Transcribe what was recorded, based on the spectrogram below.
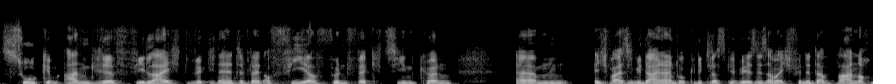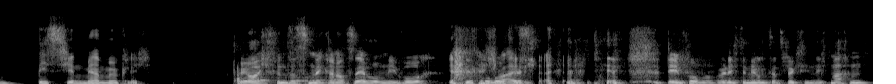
Zug im Angriff vielleicht wirklich, dann hätte vielleicht auf 4, 5 wegziehen können. Ähm, ich weiß nicht, wie dein Eindruck, Niklas, gewesen ist, aber ich finde, da war noch ein bisschen mehr möglich. Ja, ich finde das Meckern auf sehr hohem Niveau. Ja, Den ich Vorwurf weiß. Den, den Vorwurf würde ich den Jungs jetzt wirklich nicht machen.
